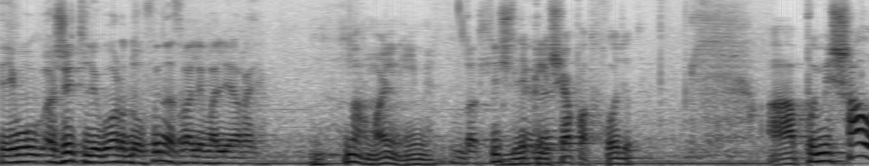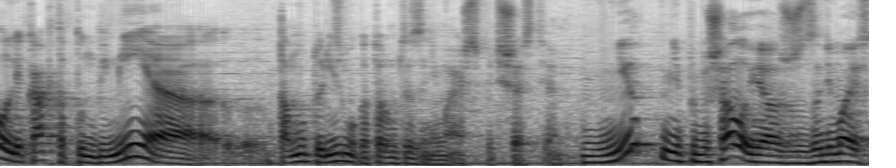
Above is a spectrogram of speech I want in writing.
Его жители города Уфы назвали Валерой. Нормальное имя. Да, отлично. Для клеща да. подходит. А помешала ли как-то пандемия э, тому туризму, которым ты занимаешься, путешествием? Нет, не помешала. Я же занимаюсь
